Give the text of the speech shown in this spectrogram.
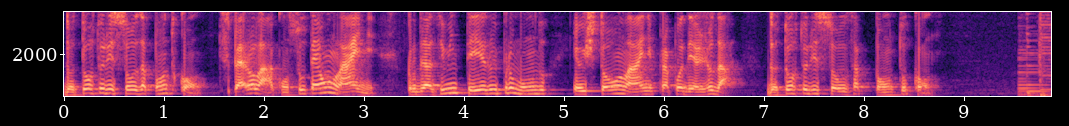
drturisouza.com. Te espero lá. A consulta é online. Para o Brasil inteiro e para o mundo, eu estou online para poder ajudar. drturisouza.com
